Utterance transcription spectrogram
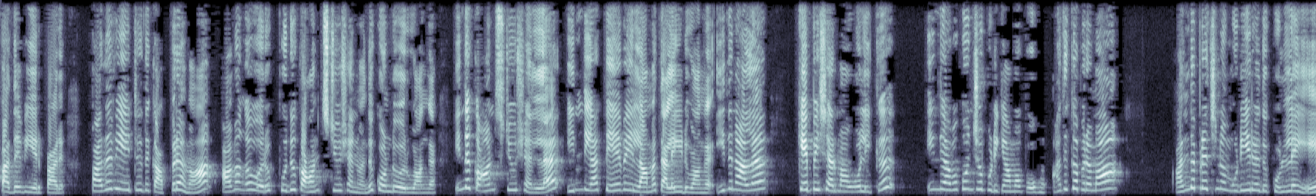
பதவி ஏற்பாரு. பதவி ஏற்றதுக்கு அப்புறமா அவங்க ஒரு புது கான்ஸ்டியூஷன் வந்து கொண்டு வருவாங்க. இந்த கான்ஸ்டியூஷன்ல இந்தியா தேவையில்லாம தலையிடுவாங்க. இதனால கே பி சர்மா ஓலிக்கு இந்தியாவை கொஞ்சம் பிடிக்காம போகும். அதுக்கப்புறமா அந்த பிரச்சனை முடிகிறதுக்குள்ளேயே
